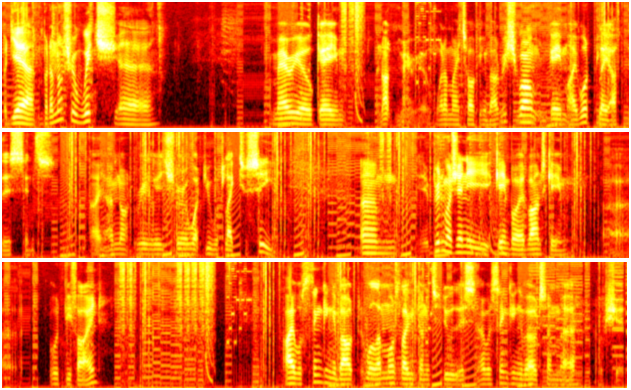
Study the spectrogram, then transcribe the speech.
But yeah, but I'm not sure which uh, Mario game, not Mario, what am I talking about? Which ROM game I would play after this since I, am not really sure what you would like to see. Um, pretty much any Game Boy Advance game uh, would be fine. I was thinking about, well I'm most likely going to do this, I was thinking about some, uh, oh shit,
